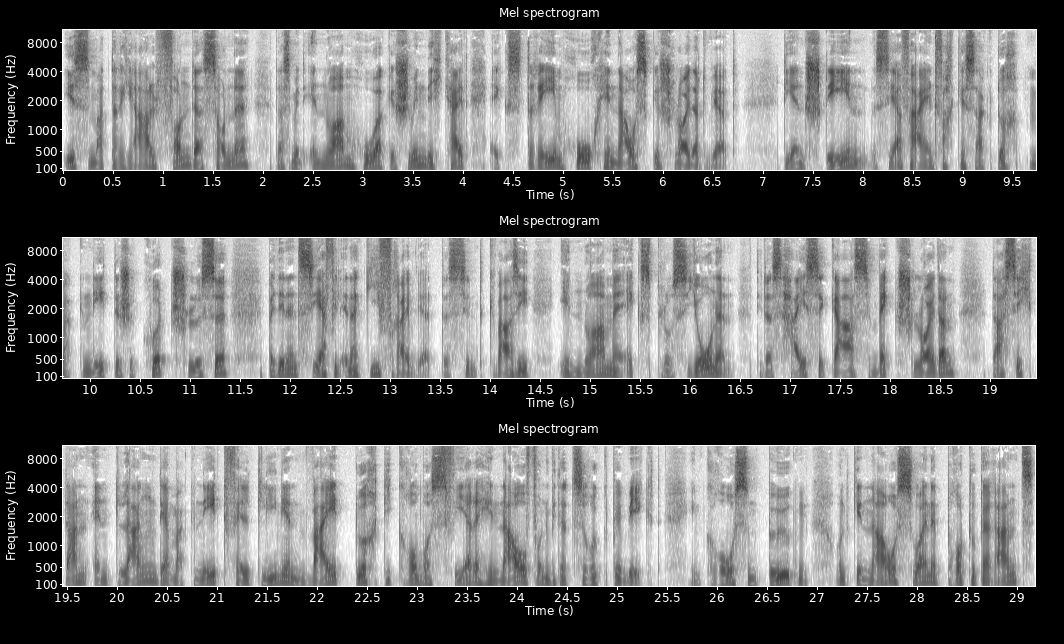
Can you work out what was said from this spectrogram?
ist Material von der Sonne, das mit enorm hoher Geschwindigkeit extrem hoch hinausgeschleudert wird die entstehen, sehr vereinfacht gesagt, durch magnetische Kurzschlüsse, bei denen sehr viel Energie frei wird. Das sind quasi enorme Explosionen, die das heiße Gas wegschleudern, das sich dann entlang der Magnetfeldlinien weit durch die Chromosphäre hinauf und wieder zurück bewegt, in großen Bögen. Und genau so eine Protuberanz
